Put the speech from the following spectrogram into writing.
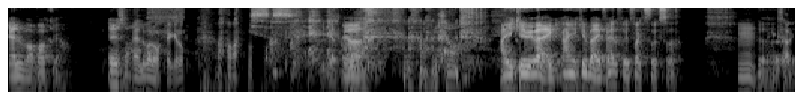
11 raka. Är det så? 11 raka galopp. Ja, det han gick ju iväg, han gick iväg felfritt faktiskt också. Mm, exakt.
